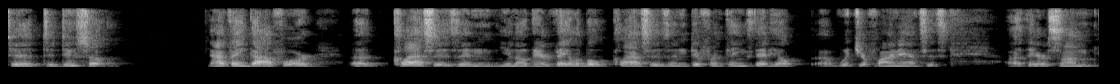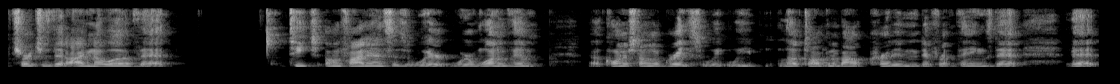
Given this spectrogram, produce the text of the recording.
to to do so. Now, I thank God for uh, classes and you know they're available classes and different things that help uh, with your finances. Uh, there are some churches that I know of that teach on finances. We're we're one of them. Uh, Cornerstone of Grace. We we love talking about credit and different things that that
